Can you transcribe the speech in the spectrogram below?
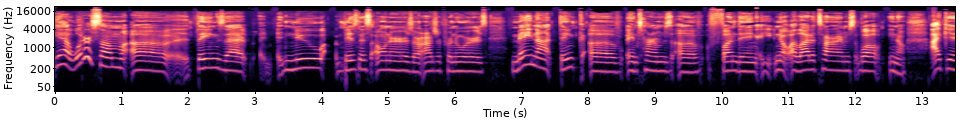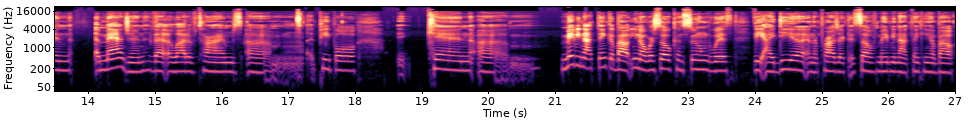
Yeah, what are some uh, things that new business owners or entrepreneurs may not think of in terms of funding? You know, a lot of times, well, you know, I can imagine that a lot of times um, people can. Um, maybe not think about, you know, we're so consumed with the idea and the project itself, maybe not thinking about,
